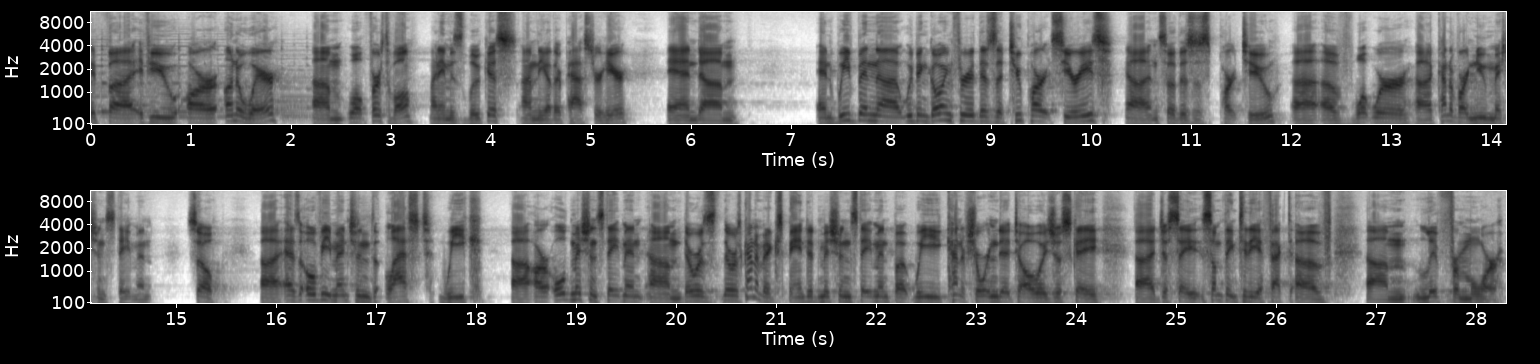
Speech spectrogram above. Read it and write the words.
If, uh, if you are unaware, um, well, first of all, my name is Lucas. I'm the other pastor here, and um, and we've been uh, we've been going through. This is a two part series, uh, and so this is part two uh, of what we're uh, kind of our new mission statement. So, uh, as Ovi mentioned last week, uh, our old mission statement um, there was there was kind of an expanded mission statement, but we kind of shortened it to always just say just say something to the effect of um, "live for more."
